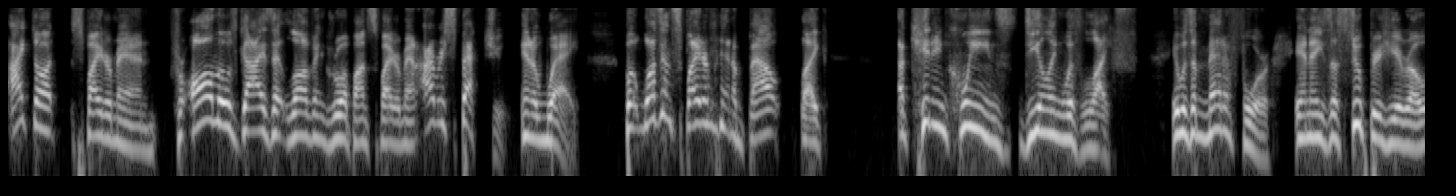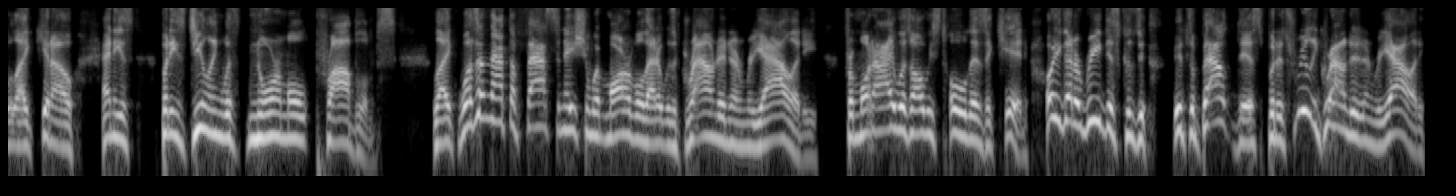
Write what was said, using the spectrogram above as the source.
I thought Spider Man, for all those guys that love and grew up on Spider Man, I respect you in a way. But wasn't Spider Man about like a kid in Queens dealing with life? It was a metaphor, and he's a superhero, like, you know, and he's, but he's dealing with normal problems. Like, wasn't that the fascination with Marvel that it was grounded in reality? From what I was always told as a kid, oh, you got to read this because it's about this, but it's really grounded in reality.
